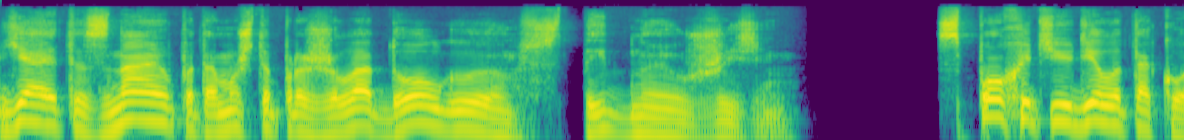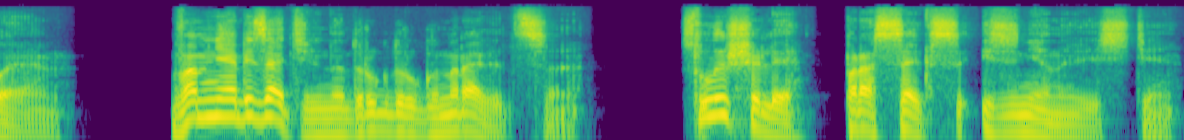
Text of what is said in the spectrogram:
я это знаю, потому что прожила долгую, стыдную жизнь. С похотью дело такое. Вам не обязательно друг другу нравиться. Слышали про секс из ненависти?»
